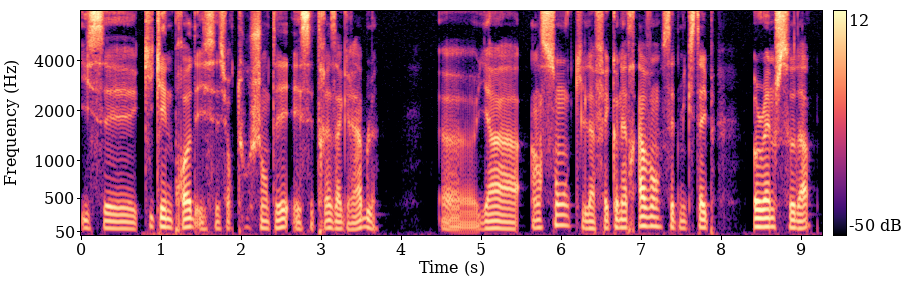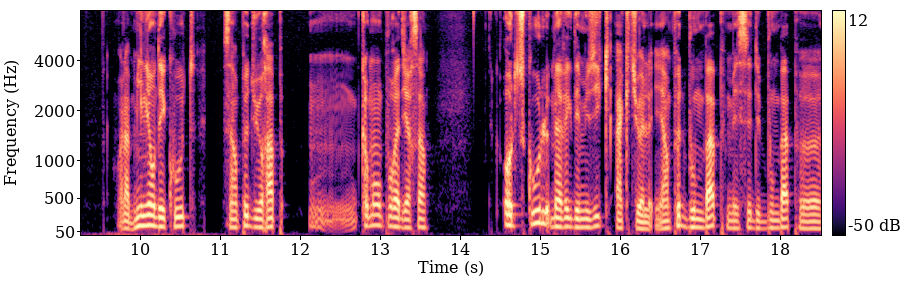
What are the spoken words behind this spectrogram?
il sait kicker une prod, il sait surtout chanter, et c'est très agréable. Euh, il y a un son qu'il a fait connaître avant cette mixtape, Orange Soda. Voilà, millions d'écoutes, c'est un peu du rap. Hmm, comment on pourrait dire ça? Old school, mais avec des musiques actuelles. Il y a un peu de boom bap, mais c'est des boom bap euh,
